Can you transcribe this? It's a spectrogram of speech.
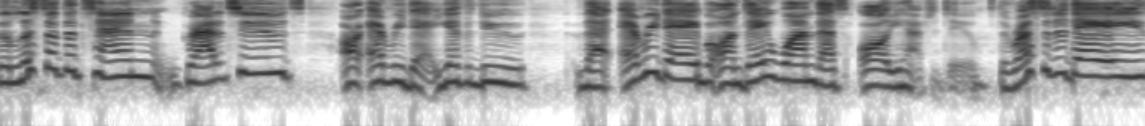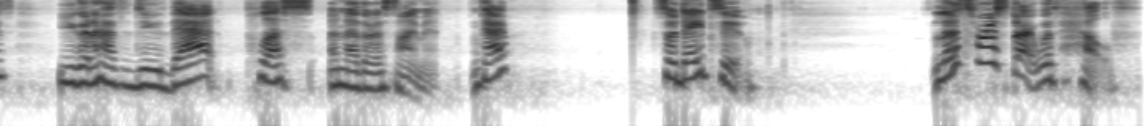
the list of the 10 gratitudes are every day. You have to do that every day, but on day one, that's all you have to do. The rest of the days, you're to have to do that plus another assignment. Okay? So, day two. Let's first start with health.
